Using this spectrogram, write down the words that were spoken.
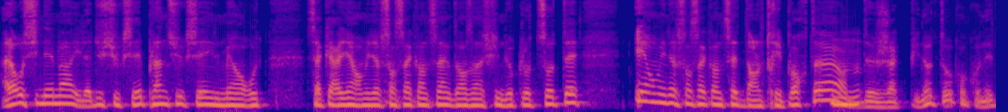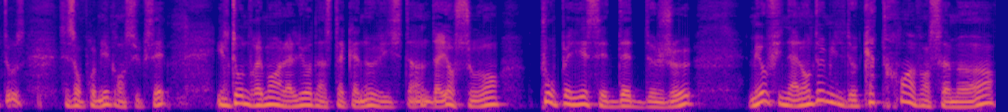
Alors au cinéma, il a du succès, plein de succès, il met en route sa carrière en 1955 dans un film de Claude Sautet et en 1957 dans Le Triporteur mhm. de Jacques Pinotto, qu'on connaît tous. C'est son premier grand succès. Il tourne vraiment à l'allure d'un staccanoviste, hein. d'ailleurs souvent pour payer ses dettes de jeu. Mais au final, en 2002, quatre ans avant sa mort,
